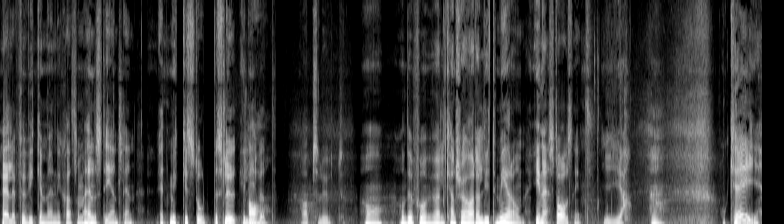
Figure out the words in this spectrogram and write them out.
eller för vilken människa som helst egentligen, ett mycket stort beslut i Ja. livet. Absolut. Ja, och det får vi väl kanske höra lite mer om i nästa avsnitt. Ja. Okej.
